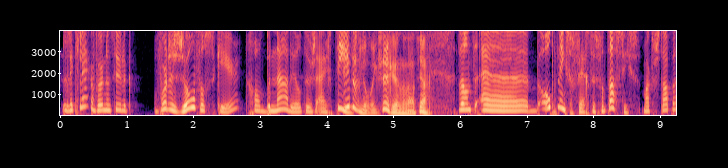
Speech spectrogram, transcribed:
Leclerc wordt natuurlijk voor de zoveelste keer gewoon benadeeld door zijn eigen team. Nee, dat wilde ik zeggen inderdaad, ja. Want eh openingsgevecht is fantastisch. Max Verstappen.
